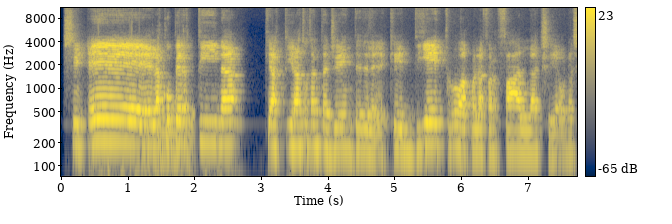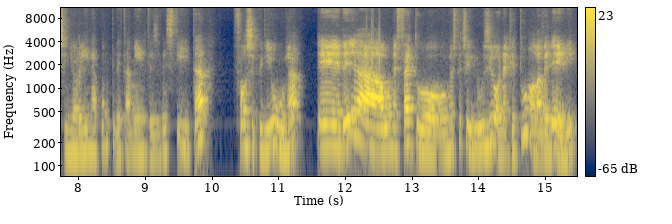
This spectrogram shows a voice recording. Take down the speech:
Sì, e la copertina che ha attirato tanta gente, delle- che dietro a quella farfalla c'era una signorina completamente svestita, forse più di una, ed era un effetto, una specie di illusione che tu non la vedevi,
